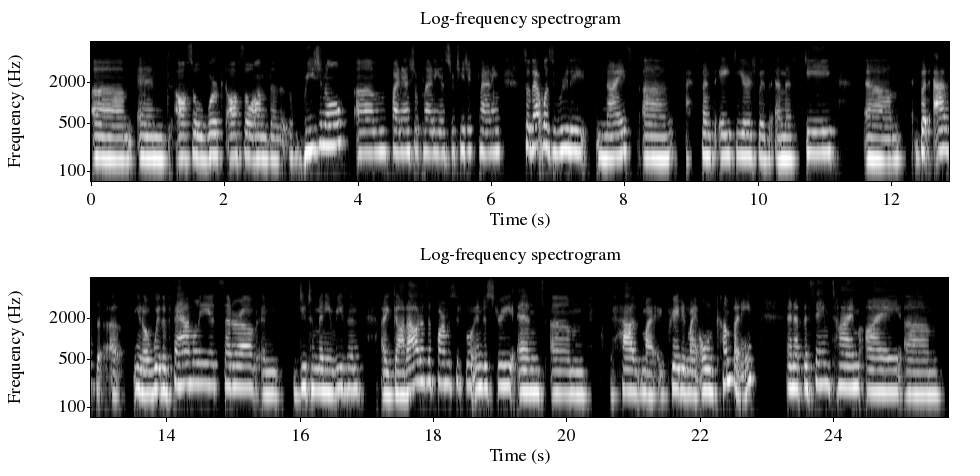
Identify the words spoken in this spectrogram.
um, and also worked also on the regional um, financial planning and strategic planning. So that was really nice. Uh, I spent eight years with MSD. Um, but as uh, you know, with a family, etc., and due to many reasons, I got out of the pharmaceutical industry and um, had my created my own company. And at the same time, I um,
